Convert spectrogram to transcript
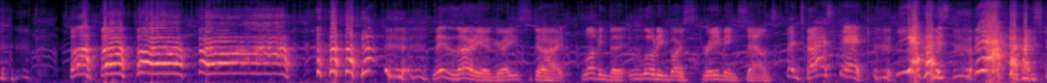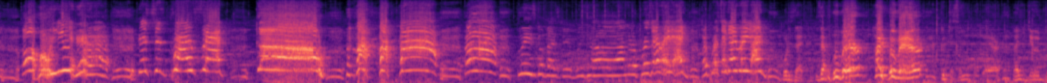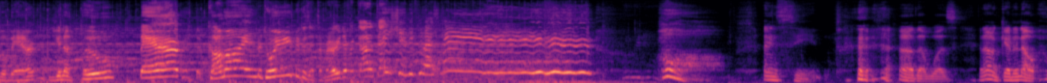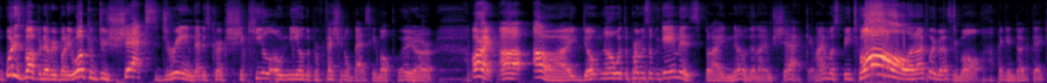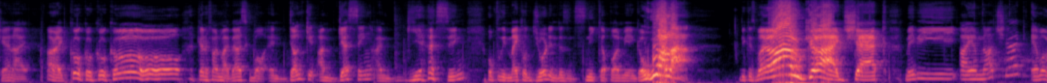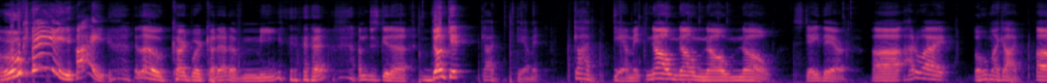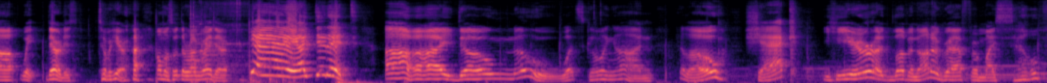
this is already a great start. Loving the loading bar screaming sounds. Fantastic! Yes! Yes! Oh yeah! This is perfect! Go! ah, please go faster, please. I'm gonna press everything! I'm pressing everything! What is that? Is that Pooh Bear? Hi, Pooh Bear! Good to see you, Pooh Bear. How you doing, Pooh Bear? You gonna poo? Bear, comma in between because it's a very different connotation if you ask me. Oh, and scene. oh, uh, that was. And I don't care to know. What is poppin', everybody? Welcome to Shaq's Dream. That is correct. Shaquille O'Neal, the professional basketball player. Alright, uh, I don't know what the premise of the game is, but I know that I am Shaq, and I must be tall, and I play basketball. I can dunk that, can I? Alright, cool, cool, cool, cool. Gotta find my basketball and dunk it. I'm guessing, I'm guessing. Hopefully Michael Jordan doesn't sneak up on me and go, voila! Because my, oh god, Shaq! Maybe I am not Shaq? Am I? Okay! Hi! Hello, cardboard cutout of me. I'm just gonna dunk it. God damn it. God damn it. No, no, no, no. Stay there. Uh, how do I... Oh my god. Uh, wait. There it is. It's over here. Almost went the wrong way there. Yay! I did it! I don't know what's going on. Hello? Shaq? Here? I'd love an autograph for myself.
